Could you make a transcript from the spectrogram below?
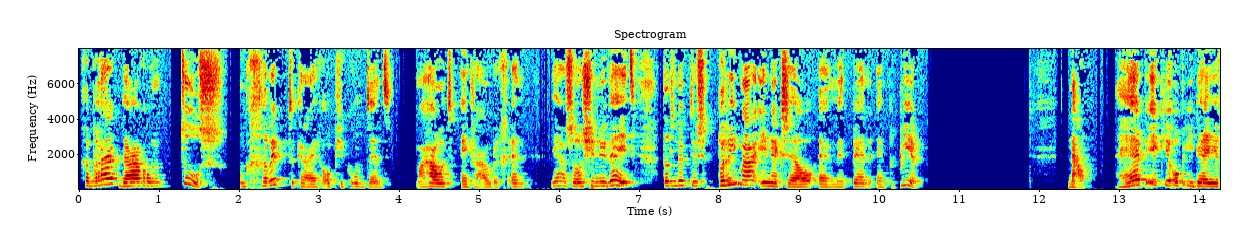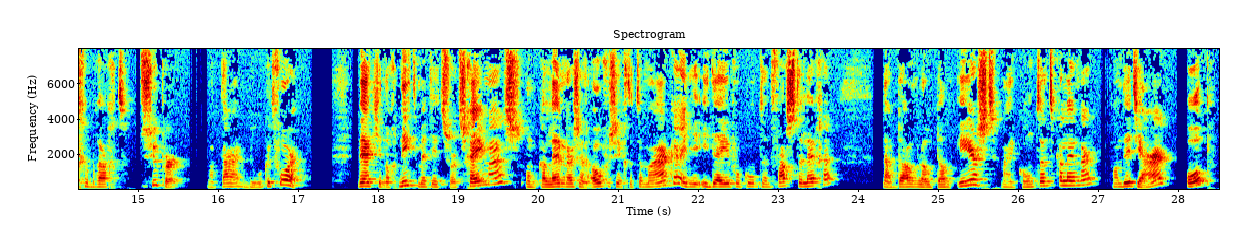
Gebruik daarom tools om grip te krijgen op je content, maar hou het eenvoudig. En ja, zoals je nu weet, dat lukt dus prima in Excel en met pen en papier. Nou, heb ik je op ideeën gebracht? Super, want daar doe ik het voor. Werk je nog niet met dit soort schema's om kalenders en overzichten te maken en je ideeën voor content vast te leggen? Nou, download dan eerst mijn contentkalender van dit jaar op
